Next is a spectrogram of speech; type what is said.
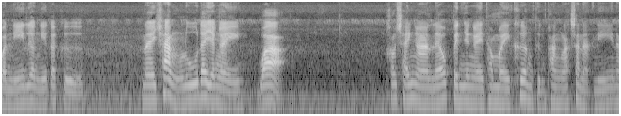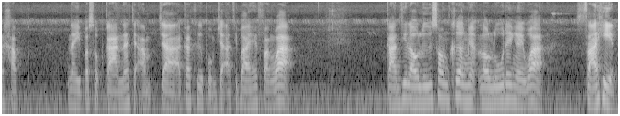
วันนี้เรื่องนี้ก็คือ ในช่างรู้ได้ยังไงว่า เขาใช้งานแล้วเป็นยังไงทำไมเครื่องถึงพังลักษณะนี้นะครับ ในประสบการณ์นะจะจะก็คือผมจะอธิบายให้ฟังว่า การที่เราลื้อซ่อมเครื่องเนี่ยเรารู้ได้ไงว่าสาเหตุ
